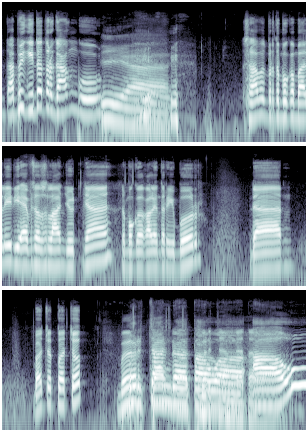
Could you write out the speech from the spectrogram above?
tapi kita terganggu. Iya. Selamat bertemu kembali di episode selanjutnya. Semoga kalian terhibur dan bacot-bacot Bercanda tawa. Bercanda tawa. Au.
